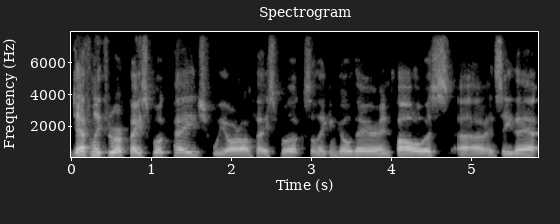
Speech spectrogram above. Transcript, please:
definitely through our facebook page. We are on facebook so they can go there and follow us uh, and see that.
